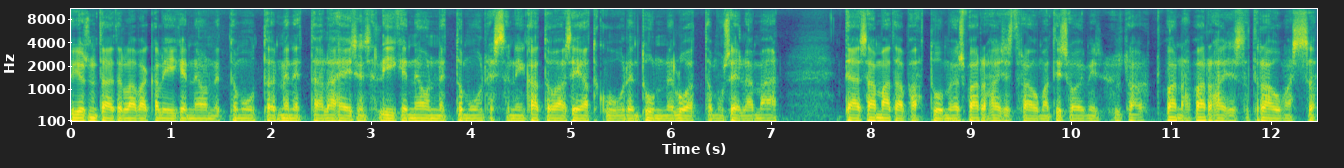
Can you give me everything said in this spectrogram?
jos nyt ajatellaan vaikka liikenneonnettomuutta, että menettää läheisensä liikenneonnettomuudessa, niin katoaa se jatkuvuuden tunne, luottamus elämään – tämä sama tapahtuu myös varhaisessa, varhaisessa traumassa,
